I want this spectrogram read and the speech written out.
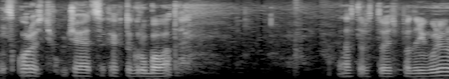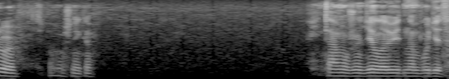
и скорость включается как-то грубовато. Завтра, то есть подрегулирую с помощником. Там уже дело видно будет.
